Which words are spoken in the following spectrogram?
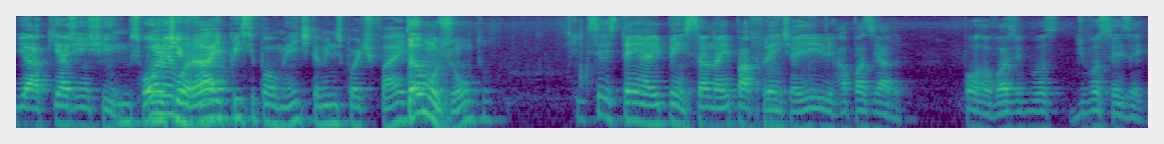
E aqui a gente No Spotify, comemorando. principalmente, também no Spotify. Tamo junto. O que, vocês têm aí pensando aí pra frente aí, rapaziada? Porra, a voz de, vo- de vocês aí.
